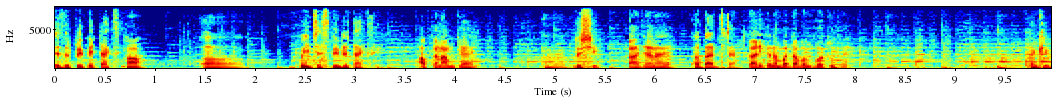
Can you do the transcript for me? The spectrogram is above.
Is it prepaid taxi हाँ। We just need a taxi आपका नाम क्या है? ऋषि uh, कहाँ जाना है? बैंड स्टैंड गाड़ी का number double four two five. Thank you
